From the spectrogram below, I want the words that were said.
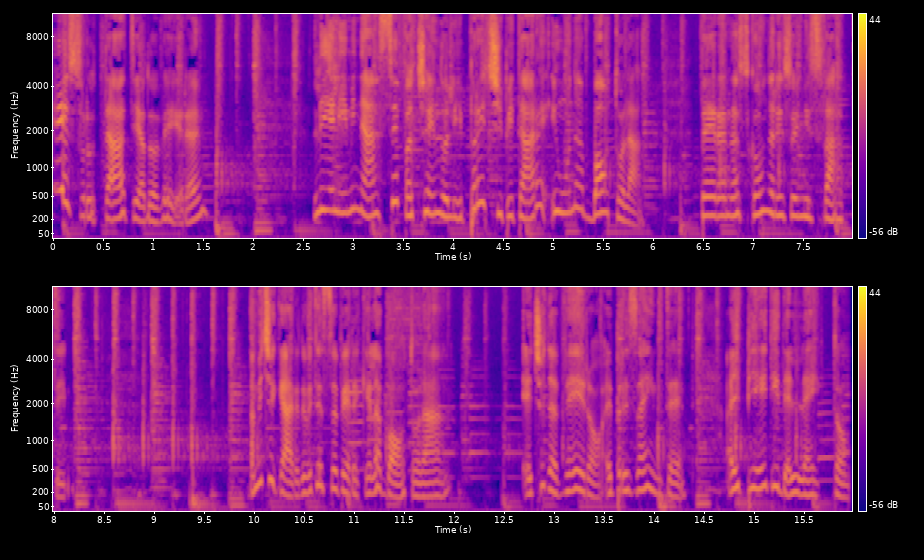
e sfruttati a dovere, li eliminasse facendoli precipitare in una botola per nascondere i suoi misfatti. Amici cari, dovete sapere che la botola, e c'è davvero, è presente ai piedi del letto.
